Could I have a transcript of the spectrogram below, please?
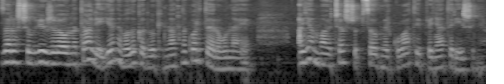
Зараз чоловік живе у Наталі, є невелика двокімнатна квартира у неї, а я маю час, щоб все обміркувати і прийняти рішення.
